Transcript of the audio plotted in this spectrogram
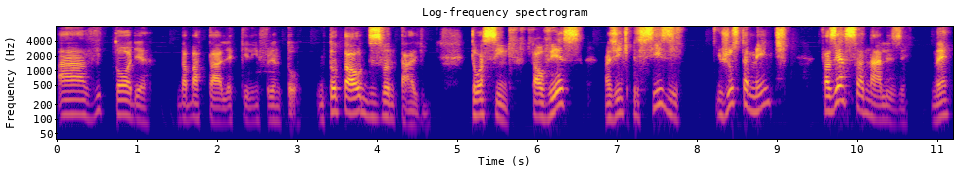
à vitória da batalha que ele enfrentou, em total desvantagem. Então, assim, talvez a gente precise justamente fazer essa análise, né?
